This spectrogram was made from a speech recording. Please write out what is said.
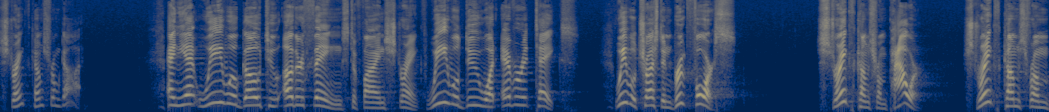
Strength comes from God. And yet, we will go to other things to find strength. We will do whatever it takes. We will trust in brute force. Strength comes from power, strength comes from,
